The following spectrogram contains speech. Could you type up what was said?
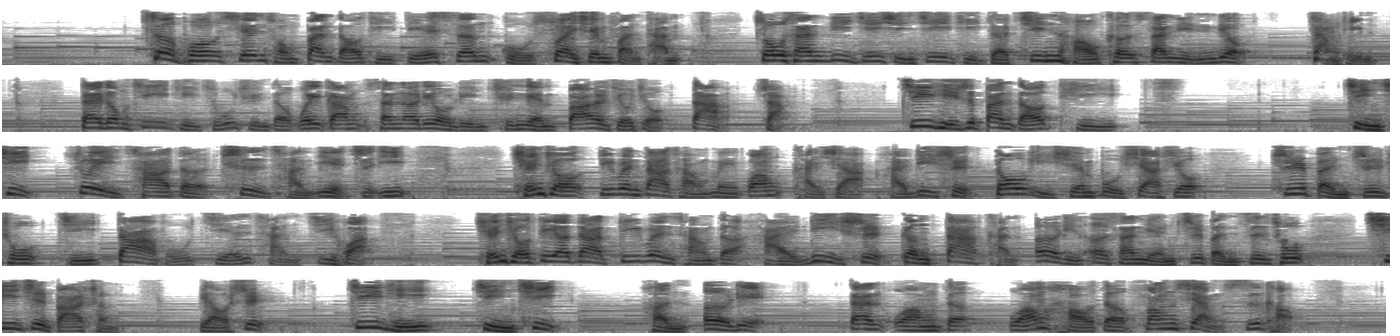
这波先从半导体跌升股率先反弹，周三利基型记忆体的金豪科三零零六涨停，带动记忆体族群的威刚三二六零、群联八二九九大涨。记忆体是半导体景气最差的次产业之一，全球低润大厂美光、凯霞、海力士都已宣布下修资本支出及大幅减产计划。全球第二大低润厂的海力士更大砍二零二三年资本支出七至八成，表示记忆体景气很恶劣，但往的往好的方向思考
